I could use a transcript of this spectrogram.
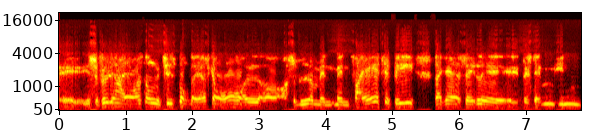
Øh, selvfølgelig har jeg også nogle tidspunkter, jeg skal overholde og, og så videre, men, men fra A til B, der kan jeg selv øh, bestemme inden,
